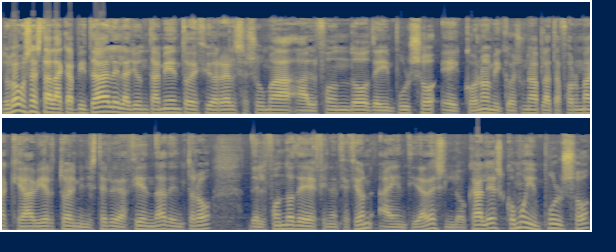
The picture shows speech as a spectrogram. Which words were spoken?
Nos vamos hasta la capital. El Ayuntamiento de Ciudad Real se suma al Fondo de Impulso Económico. Es una plataforma que ha abierto el Ministerio de Hacienda dentro del Fondo de Financiación a entidades locales como impulso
